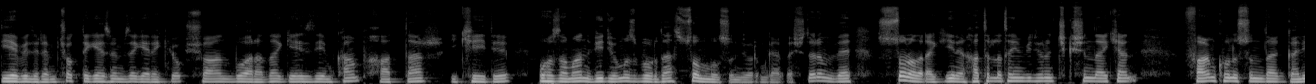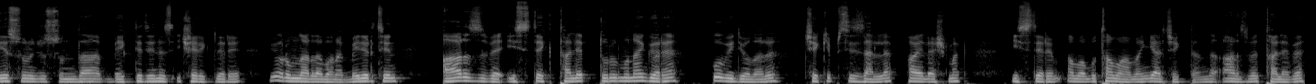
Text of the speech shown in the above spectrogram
diyebilirim. Çok da gezmemize gerek yok. Şu an bu arada gezdiğim kamp Hattar 2 idi. O zaman videomuz burada son bulsun diyorum kardeşlerim ve son olarak yine hatırlatayım videonun çıkışındayken farm konusunda Galia sunucusunda beklediğiniz içerikleri yorumlarda bana belirtin. Arz ve istek talep durumuna göre bu videoları çekip sizlerle paylaşmak isterim ama bu tamamen gerçekten de arz ve talebe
